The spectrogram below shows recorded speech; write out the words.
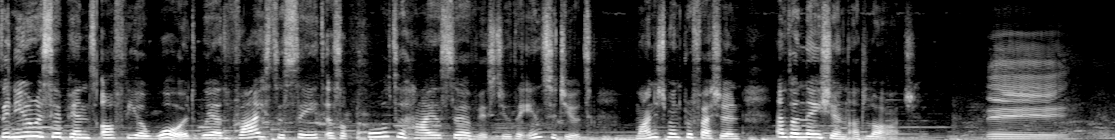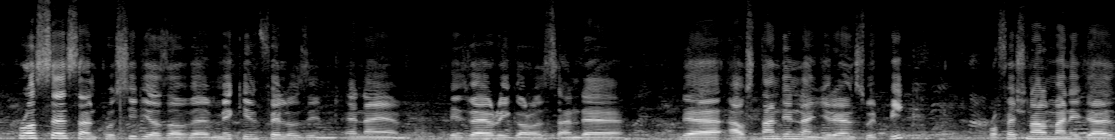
The new recipients of the award were advised to see it as a call to higher service to the Institute, management profession, and the nation at large. The process and procedures of uh, making fellows in NIM is very rigorous and uh, are outstanding Nigerians we pick, professional managers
